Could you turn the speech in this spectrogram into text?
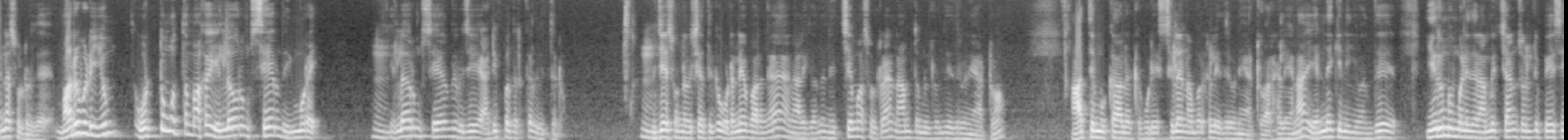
என்ன சொல்கிறது மறுபடியும் ஒட்டுமொத்தமாக எல்லோரும் சேர்ந்து இம்முறை. எல்லோரும் சேர்ந்து விஜயை அடிப்பதற்கு அது வித்திடும். விஜய் சொன்ன விஷயத்துக்கு உடனே பாருங்கள் நாளைக்கு வந்து நிச்சயமாக சொல்கிறேன் நாம் தமிழ் வந்து எதிர்வினையாற்றும். அதிமுகவில் இருக்கக்கூடிய சில நபர்கள் எதிர்வினையாற்றுவார்கள். ஏன்னா என்றைக்கு நீங்கள் வந்து இரும்பு மனிதர் அமித்ஷான்னு சொல்லிட்டு பேசி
